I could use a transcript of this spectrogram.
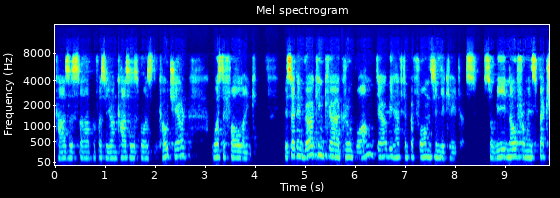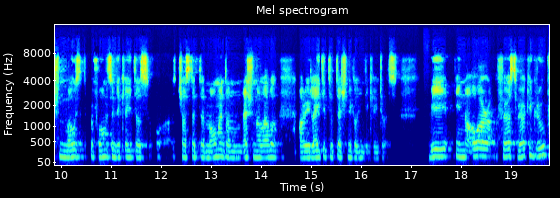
Casas, uh, Professor Johan Casas was the co-chair, was the following. We said in working uh, group one, there we have the performance indicators. So we know from inspection most performance indicators just at the moment on national level are related to technical indicators. We, in our first working group,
